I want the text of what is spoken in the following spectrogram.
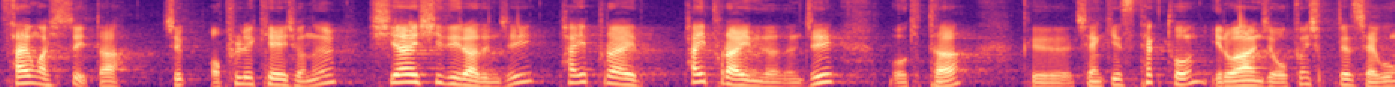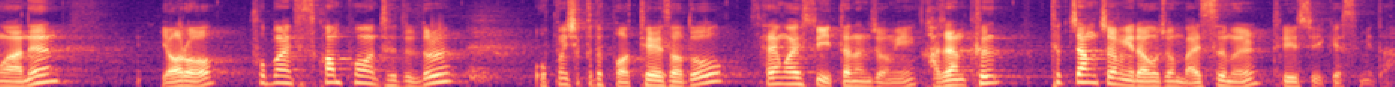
사용하실 수 있다. 즉 어플리케이션을 CI/CD라든지 파이프라인 파이프라인이라든지 뭐 기타 그 젠킨 스택톤 이러한 이제 오픈시프트에서 제공하는 여러 쿠버네티스 컴포넌트들을 오픈시프트 버트에서도 사용할 수 있다는 점이 가장 큰 특장점이라고 좀 말씀을 드릴 수 있겠습니다.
